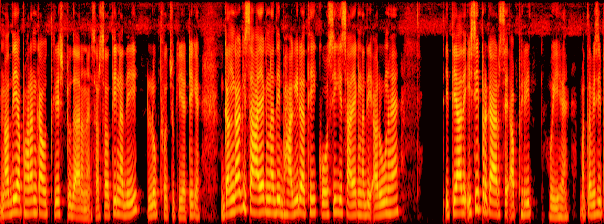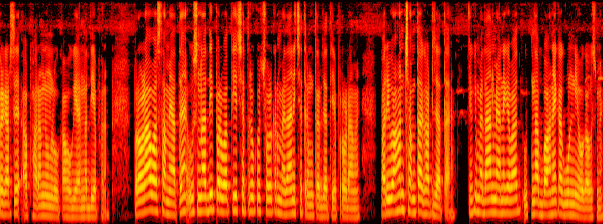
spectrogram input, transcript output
नदी अपहरण का उत्कृष्ट उदाहरण है। सरस्वती नदी लुप्त हो चुकी है, ठीक है। गंगा की सहायक नदी भागीरथी, कोसी की सहायक नदी अरुण है। इत्यादि इसी प्रकार से अपहरित हुई है। मतलब इसी प्रकार से अपहरण उन लोगों का हो गया, नदी अपहरण। प्रौढ़ावस्था में आते हैं। उस नदी पर्वतीय क्षेत्रों को छोड़कर मैदानी क्षेत्र में उतर जाती है प्रौढ़ा में। परिवहन क्षमता घट जाता है, क्योंकि मैदान में आने के बाद उतना बहने का गुण नहीं होगा उसमें।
